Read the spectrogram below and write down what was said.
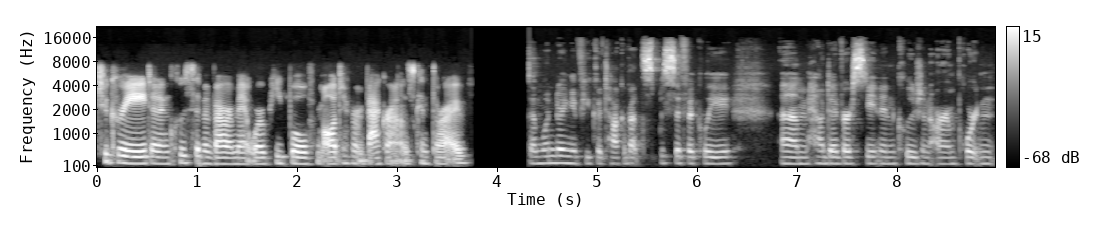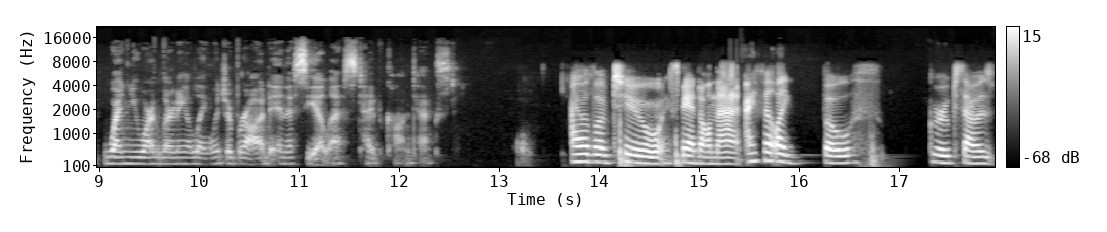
to create an inclusive environment where people from all different backgrounds can thrive. I'm wondering if you could talk about specifically um, how diversity and inclusion are important when you are learning a language abroad in a CLS type context. I would love to expand on that. I felt like both groups I was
